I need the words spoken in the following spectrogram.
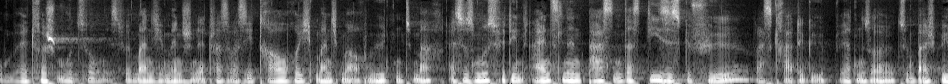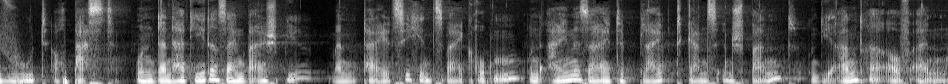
Umweltverschmutzung ist für manche Menschen etwas, was sie traurig, manchmal auch wütend macht. Also es muss für den Einzelnen passen, dass dieses Gefühl, was gerade geübt werden soll, zum Beispiel Wut, auch passt. Und dann hat jeder sein Beispiel. Man teilt sich in zwei Gruppen und eine Seite bleibt ganz entspannt und die andere auf ein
